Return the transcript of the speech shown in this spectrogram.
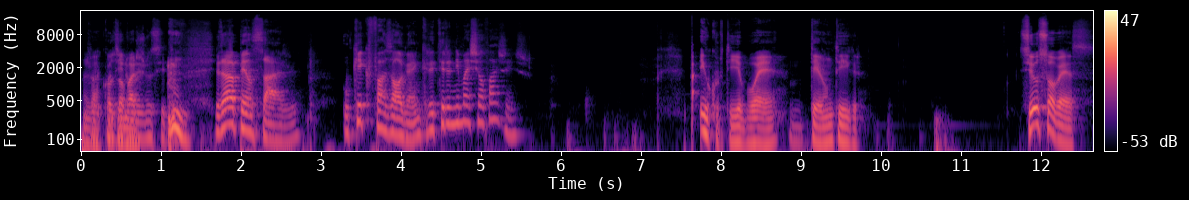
Mas vai, Com os ovários no sítio. Eu estava a pensar: o que é que faz alguém querer ter animais selvagens? Pá, Eu curtia, bué, ter um tigre. Se eu soubesse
